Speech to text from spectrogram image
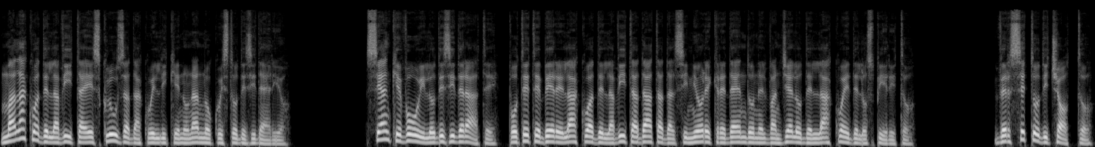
Ma l'acqua della vita è esclusa da quelli che non hanno questo desiderio. Se anche voi lo desiderate, potete bere l'acqua della vita data dal Signore credendo nel Vangelo dell'acqua e dello Spirito. Versetto 18.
